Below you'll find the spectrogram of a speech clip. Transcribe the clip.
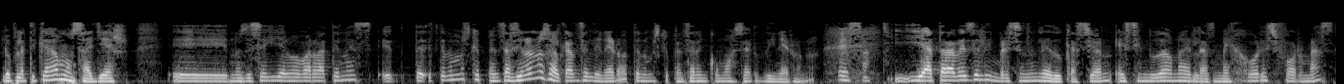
lo platicábamos ayer. Eh, nos decía Guillermo Barba, eh, tenemos que pensar, si no nos alcanza el dinero, tenemos que pensar en cómo hacer dinero, ¿no? Exacto. Y, a través de la inversión en la educación es sin duda una de las mejores formas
